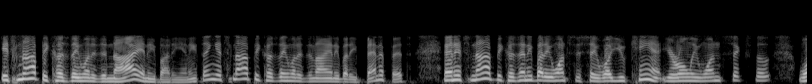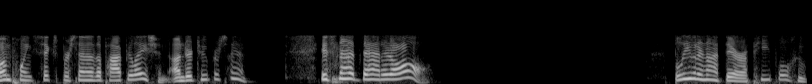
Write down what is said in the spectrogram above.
It's not because they want to deny anybody anything. It's not because they want to deny anybody benefits, and it's not because anybody wants to say, "Well, you can't. You're only one sixth, one point six percent of the population, under two percent." It's not that at all. Believe it or not, there are people who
